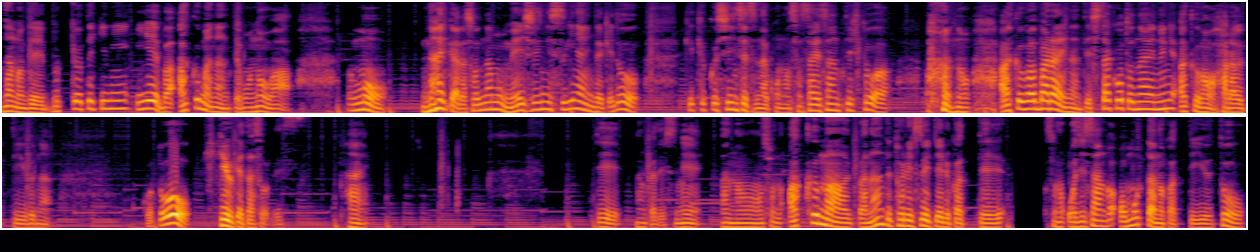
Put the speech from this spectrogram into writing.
なので、仏教的に言えば悪魔なんてものは、もう、ないからそんなもん迷信に過ぎないんだけど、結局親切なこの笹井さんって人は、あの、悪魔払いなんてしたことないのに悪魔を払うっていうふうなことを引き受けたそうです。はい。で、なんかですね、あの、その悪魔がなんで取り付いてるかって、そのおじさんが思ったのかっていうと、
